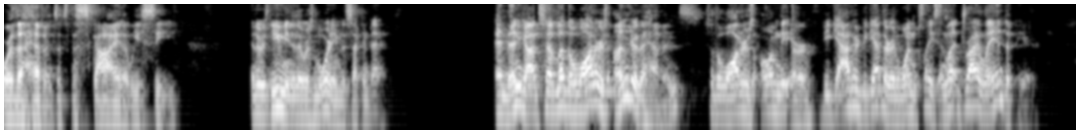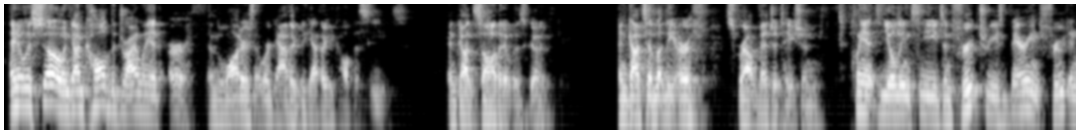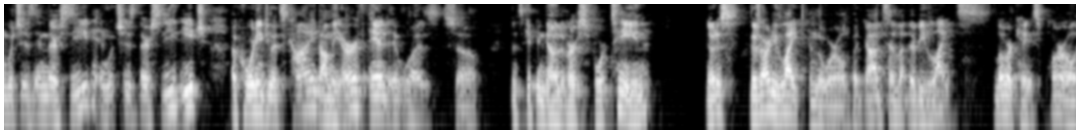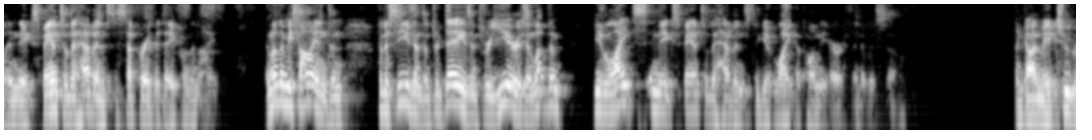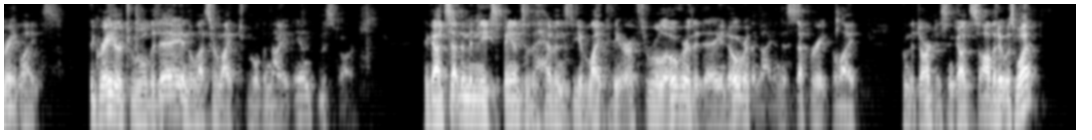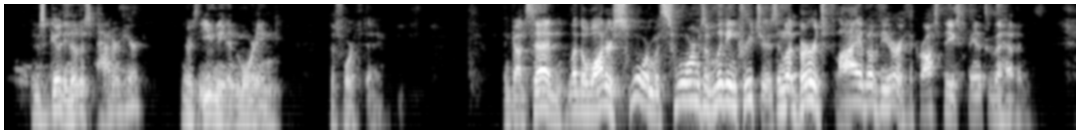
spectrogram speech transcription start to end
or the heavens. It's the sky that we see. And there was evening and there was morning the second day. And then God said, Let the waters under the heavens, so the waters on the earth, be gathered together in one place, and let dry land appear. And it was so. And God called the dry land earth, and the waters that were gathered together, he called the seas. And God saw that it was good. And God said, Let the earth sprout vegetation plants yielding seeds, and fruit trees bearing fruit, and which is in their seed, and which is their seed, each according to its kind on the earth. And it was so. Then skipping down to verse 14, notice there's already light in the world, but God said, Let there be lights, lowercase, plural, in the expanse of the heavens to separate the day from the night. And let them be signs and for the seasons and for days and for years, and let them be lights in the expanse of the heavens to give light upon the earth. And it was so. And God made two great lights, the greater to rule the day, and the lesser light to rule the night, and the stars. And God set them in the expanse of the heavens to give light to the earth, to rule over the day and over the night, and to separate the light from the darkness. And God saw that it was what? It was good. You know this pattern here? There was evening and morning the fourth day. And God said, Let the waters swarm with swarms of living creatures, and let birds fly above the earth across the expanse of the heavens.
